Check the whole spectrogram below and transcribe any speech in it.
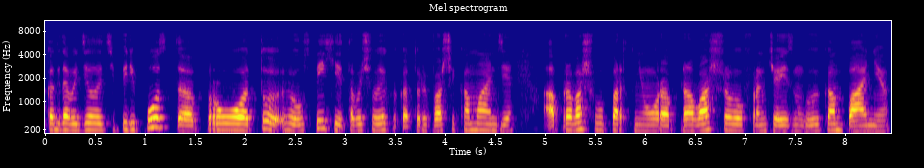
когда вы делаете перепост э, про то, э, успехи того человека, который в вашей команде, а про вашего партнера, про вашу франчайзинговую компанию.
